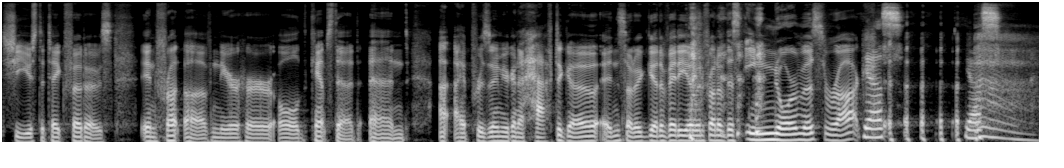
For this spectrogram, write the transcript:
she used to take photos in front of near her old campstead. And I, I presume you're going to have to go and sort of get a video in front of this enormous rock. Yes. Yes.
